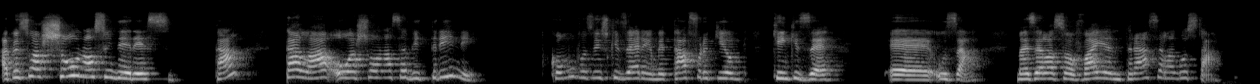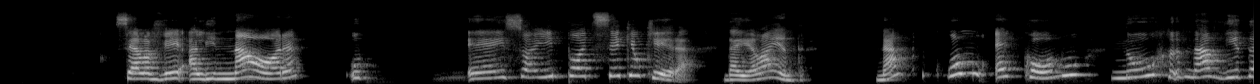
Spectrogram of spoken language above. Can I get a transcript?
A pessoa achou o nosso endereço, tá? Tá lá, ou achou a nossa vitrine, como vocês quiserem, a metáfora que eu, quem quiser é, usar. Mas ela só vai entrar se ela gostar se ela vê ali na hora o é isso aí pode ser que eu queira. Daí ela entra, né? Como é como no na vida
